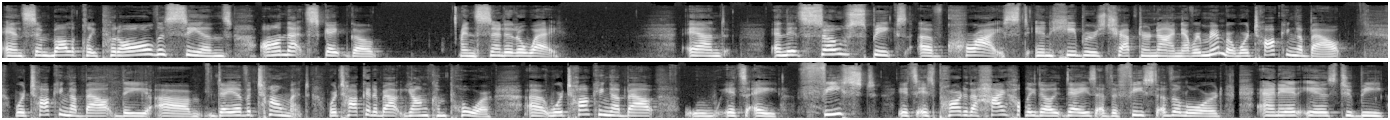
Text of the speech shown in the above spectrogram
and symbolically put all the sins on that scapegoat and send it away. And and it so speaks of Christ in Hebrews chapter 9. Now remember, we're talking about we're talking about the um, Day of Atonement. We're talking about Yom Kippur. Uh, we're talking about it's a feast. It's, it's part of the high holy days of the feast of the Lord, and it is to be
